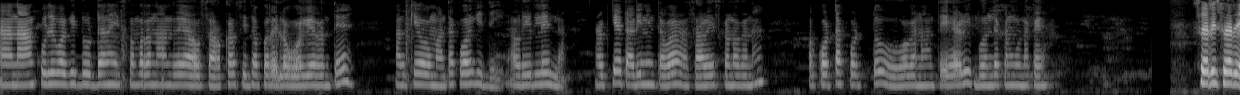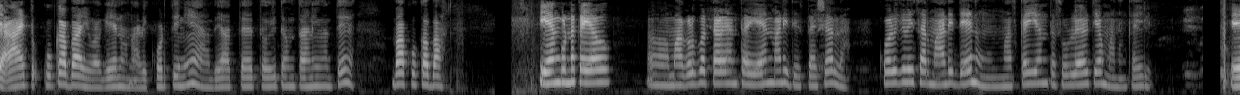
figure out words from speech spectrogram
ನಾನು ಕೂಲಿ ಹೋಗಿ ದುಡ್ಡನ್ನ ಇಸ್ಕೊಂಬರೋಣ ಅಂದರೆ ಅವ್ರು ಸಾವುಕಾರ ಸಿದ್ದಪ್ಪರ ಎಲ್ಲ ಹೋಗ್ಯಾರಂತೆ. ಅದಕ್ಕೆ ಮಾತಕ್ಕೆ ಹೋಗಿದ್ದೆ. ಅವ್ರು ಇರಲಿಲ್ಲ. ಅದಕ್ಕೆ ತಡಿ ನಿಂತವ, ಸಾಲ ಇಸ್ಕೊಂಡು ಹೋಗೋಣ. ಅವ್ರು ಕೊಟ್ಟ ಕೊಟ್ಟು ಹೋಗೋಣ ಅಂತ ಹೇಳಿ ಬಂದೆ ಕಂಗುಂಡಕಯ್ಯ ಸರಿ ಸರಿ, ಆಯಿತು. ಕುಕ್ಕ ಬಾ ಇವಾಗ. ಏನು ನಾಳೆ ಕೊಡ್ತೀನಿ. ಅದೇ ಅತ್ತೆ ಐಟಮ್ ತಾಣಿವಂತೆ. ಬಾ ಕುಕ್ಕ ಬಾ. ಏನು ಗುಂಡಕಯ್ಯವ್ ಮಗಳು ಬರ್ತಾಳೆ ಅಂತ ಏನು ಮಾಡಿದ್ದೆ? ಸ್ಪೆಷಲ್ ಕೋಳಿಗಿಳಿ ಸರ್ ಮಾಡಿದ್ದೇನು? ಮಸ್ಕೈ ಅಂತ ಸುಳ್ಳು ಹೇಳ್ತೀಯಮ್ಮ ನನ್ನ ಕೈಲಿ. ಏ,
